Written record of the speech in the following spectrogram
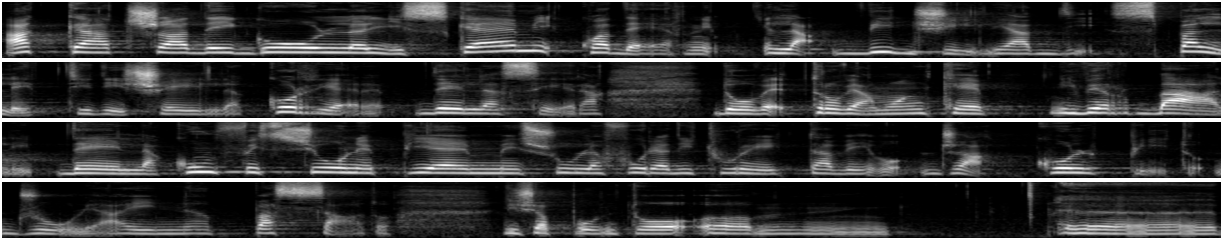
a caccia dei gol, gli schemi, quaderni, la vigilia di Spalletti, dice il Corriere della Sera, dove troviamo anche i verbali della confessione PM sulla furia di Turetta. Avevo già colpito Giulia in passato, dice appunto um, eh,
